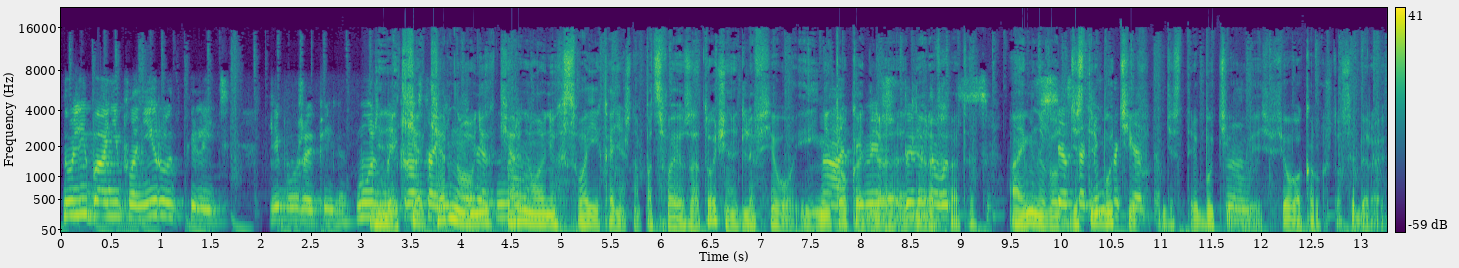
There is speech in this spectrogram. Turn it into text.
ну, либо они планируют пилить, либо уже пилят. Может не, быть, не, просто кернел, пилят, у них, но... кернел у них свои, конечно, под свое заточены для всего. И не а, только для, для Red Hat. Вот а именно вот дистрибутив. Пакеты? Дистрибутив mm. весь, все вокруг, что собирают.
